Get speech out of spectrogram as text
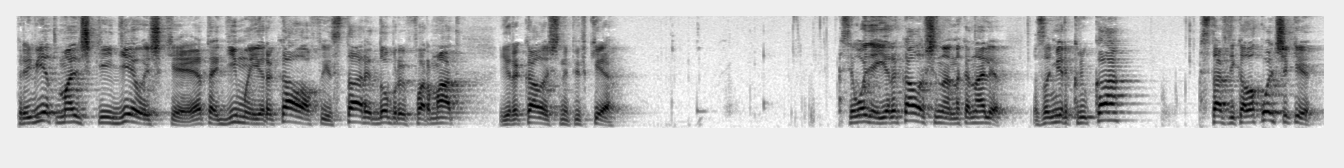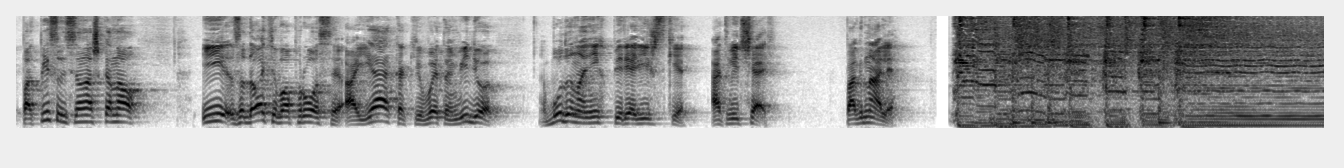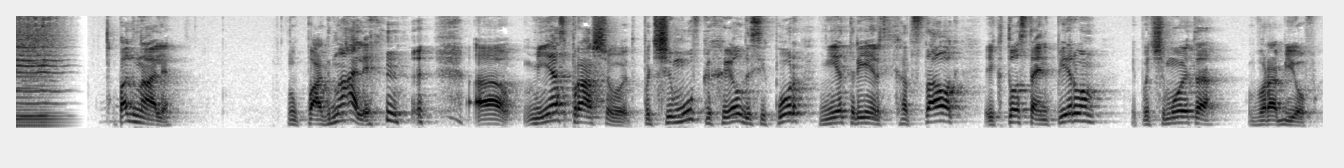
Привет, мальчики и девочки! Это Дима Ярыкалов и старый добрый формат Ярыкалыч на пивке. Сегодня Ярыкаловщина на канале Замир Крюка. Ставьте колокольчики, подписывайтесь на наш канал и задавайте вопросы, а я, как и в этом видео, буду на них периодически отвечать. Погнали! Погнали! Ну, погнали! А, меня спрашивают, почему в КХЛ до сих пор нет тренерских отставок, и кто станет первым, и почему это Воробьев.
